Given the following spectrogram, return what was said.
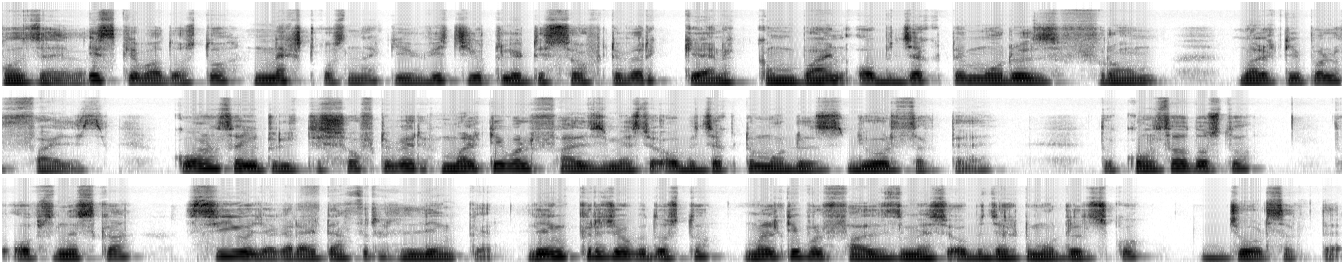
हो जाएगा। इसके बाद दोस्तों नेक्स्ट क्वेश्चन है कि which utility software can combine object models from multiple files कौन सा यूटिलिटी सॉफ्टवेयर मल्टीपल फाइल्स में से ऑब्जेक्ट मॉडल्स जोड़ सकता है? तो कौन सा दोस्तों? तो ऑप्शन इसका सी हो जाएगा राइट आंसर लिंकर लिंकर जो है दोस्तों मल्टीपल फाइल्स में से ऑब्जेक्ट मॉडल्स को जोड़ सकता है।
